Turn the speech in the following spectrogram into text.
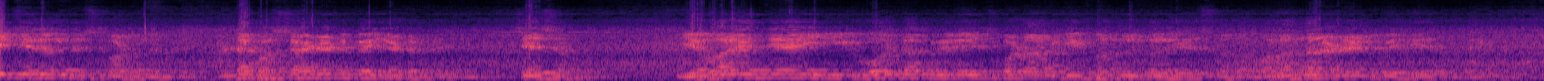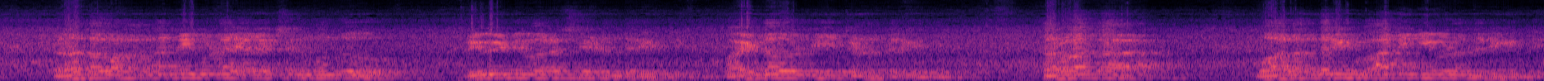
ఈ చర్యలు తీసుకోవడం లేదు అంటే ఫస్ట్ ఐడెంటిఫై చేయడం చేశాం ఎవరైతే ఈ ఓటుకు వినియోగించుకోవడానికి ఇబ్బందులు కలిగిస్తారో వాళ్ళందరూ ఐడెంటిఫై చేయడం జరిగింది. తర్వాత వాళ్ళందరినీ కూడా ఎలక్షన్ ముందు ప్రివెంటివ్ అరెస్ట్ చేయడం జరిగింది. వైల్డ్ అవుట్ చేయించడం జరిగింది. తర్వాత వాళ్ళందరికీ వార్నింగ్ ఇవ్వడం జరిగింది.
